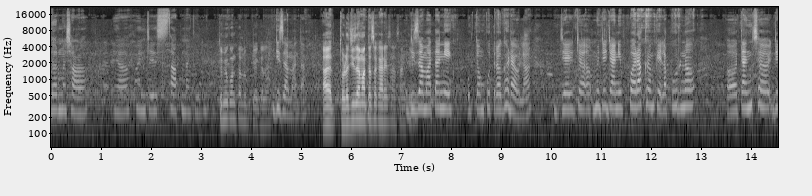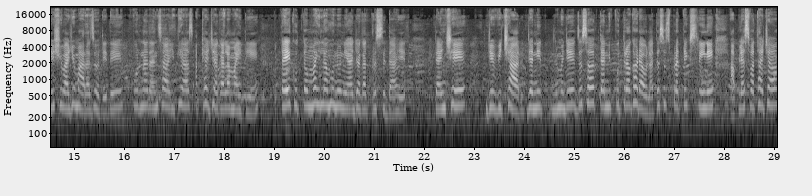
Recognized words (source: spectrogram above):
धर्मशाळा या यांची स्थापना केली. तुम्ही कोणता लुक केला? जिजामाता आ, थोडं जिजामाताचं कार्य सा- सांगते. जिजामाताने एक उत्तम पुत्र घडवला ज्याच्या म्हणजे ज्याने पराक्रम केला पूर्ण अ, त्यांचं जे शिवाजी महाराज होते ते पूर्ण त्यांचा इतिहास अख्ख्या जगाला माहिती आहे. त्या एक उत्तम महिला म्हणून या जगात प्रसिद्ध आहेत. त्यांचे जे विचार ज्यांनी म्हणजे जसं त्यांनी पुत्र घडवला तसंच प्रत्येक स्त्रीने आपल्या स्वतःच्या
